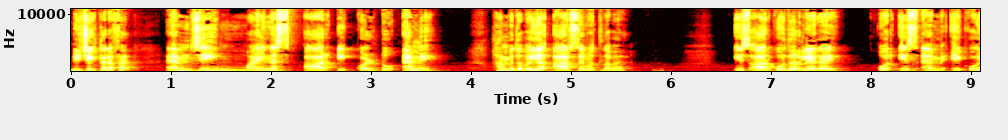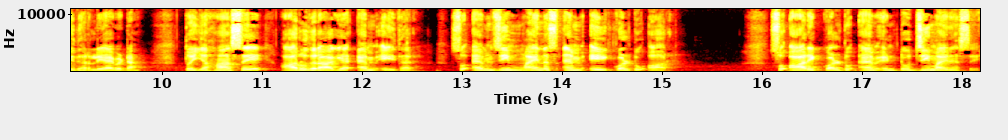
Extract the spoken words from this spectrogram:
नीचे की तरफ़ है M G minus R equal to M A हमें तो भैया आर से मतलब है। इस आर को उधर ले गए और इस एम ए को इधर ले आए बेटा। तो यहाँ से आर उधर आ गया एम ए इधर। So M G minus M A equal to R so R equal to M into G minus A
